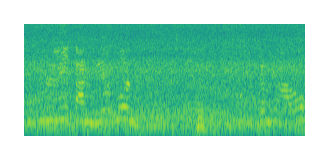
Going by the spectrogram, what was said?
Kesulitan dia, Bun. Demi Allah,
